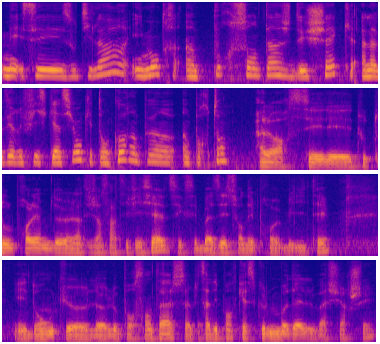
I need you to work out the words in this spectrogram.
Mais ces outils-là, ils montrent un pourcentage d'échecs à la vérification qui est encore un peu important. Alors, c'est tout, tout, le problème de l'intelligence artificielle, c'est que c'est basé sur des probabilités. Et donc, euh, le, pourcentage, ça, dépend qu'est-ce que le modèle va chercher.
